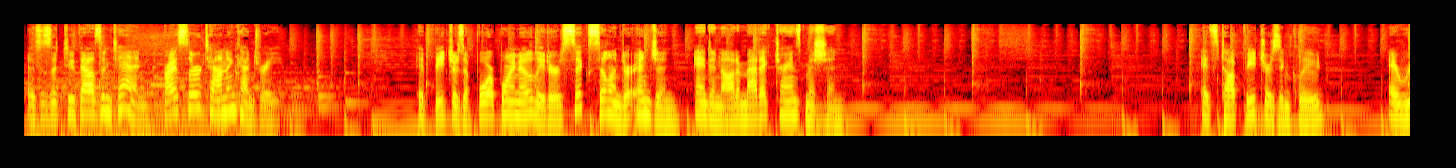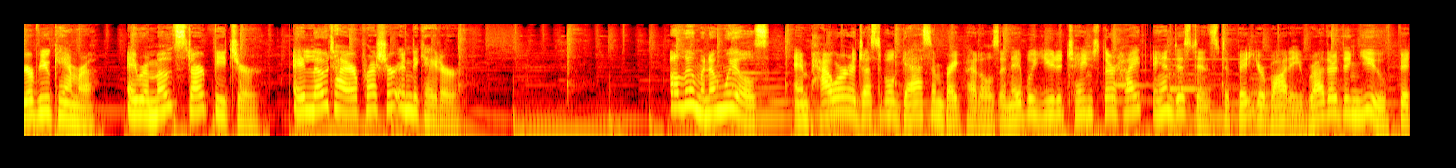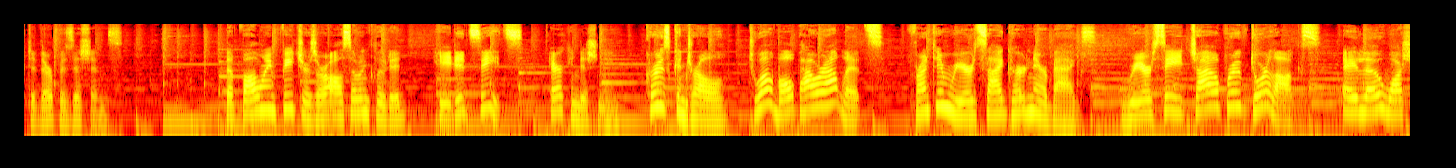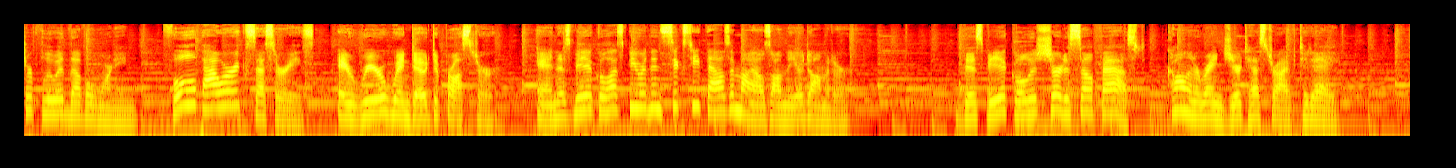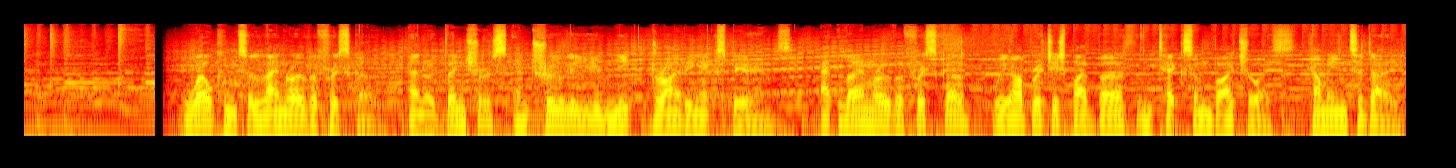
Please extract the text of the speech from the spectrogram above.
This is a 2010 Chrysler Town & Country. It features a 4.0-liter six-cylinder engine and an automatic transmission. Its top features include a rear-view camera, a remote start feature, a low tire pressure indicator, aluminum wheels, and power adjustable gas and brake pedals enable you to change their height and distance to fit your body rather than you fit to their positions. The following features are also included heated seats, air conditioning, cruise control, 12 volt power outlets, front and rear side curtain airbags, rear seat child-proof door locks, a low washer fluid level warning, full power accessories, a rear window defroster, and this vehicle has fewer than 60,000 miles on the odometer. This vehicle is sure to sell fast. Call and arrange your test drive today. Welcome to Land Rover Frisco, an adventurous and truly unique driving experience. At Land Rover Frisco, we are British by birth and Texan by choice. Come in today.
